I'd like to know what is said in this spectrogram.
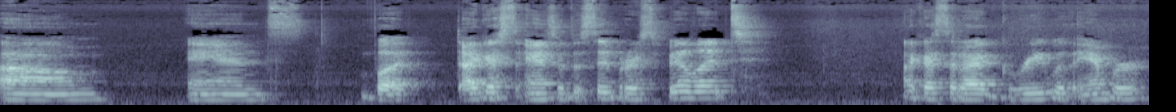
Um, and but I guess to answer the sip or spill it, like I said, I agree with Amber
